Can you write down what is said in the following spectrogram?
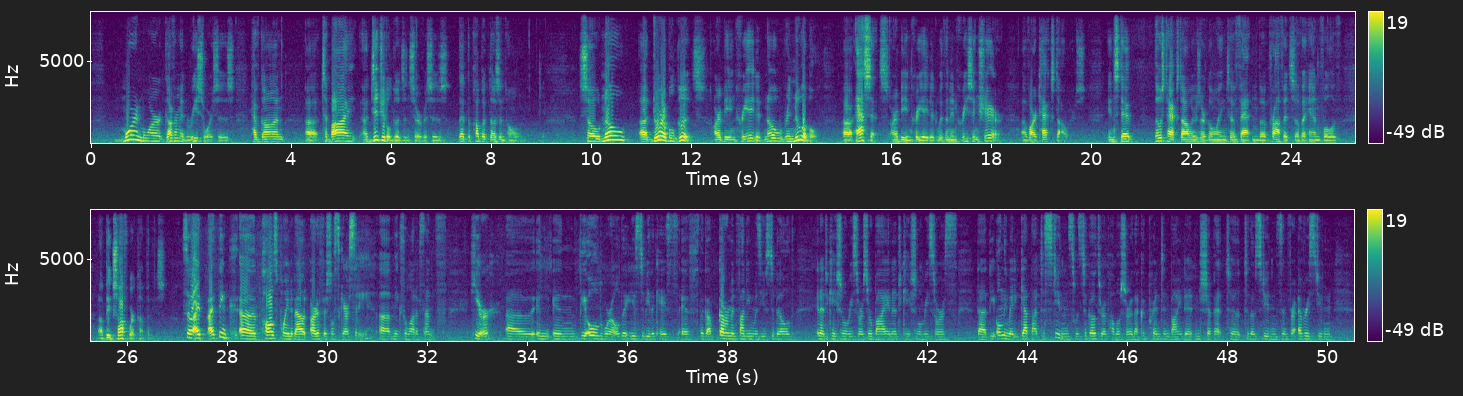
more and more government resources have gone uh, to buy uh, digital goods and services that the public doesn't own. So no uh, durable goods are being created, no renewable uh, assets are being created with an increasing share of our tax dollars. Instead, those tax dollars are going to fatten the profits of a handful of uh, big software companies. So I, I think uh, Paul's point about artificial scarcity uh, makes a lot of sense here. Uh, in, in the old world, it used to be the case if the gov- government funding was used to build an educational resource or buy an educational resource, that the only way to get that to students was to go through a publisher that could print and bind it and ship it to, to those students. And for every student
